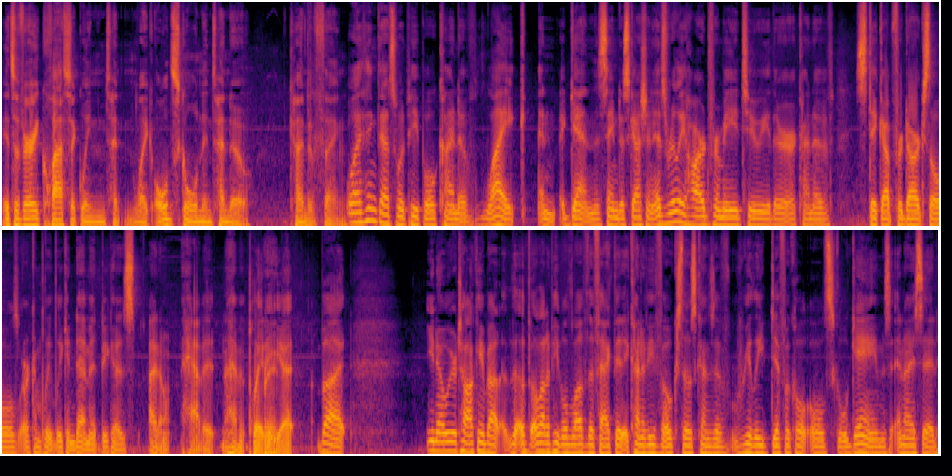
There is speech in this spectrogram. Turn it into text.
it's a very classically like old school Nintendo kind of thing. Well, I think that's what people kind of like. And again, the same discussion. It's really hard for me to either kind of stick up for Dark Souls or completely condemn it because I don't have it and I haven't played Right. it yet. But you know, we were talking about a lot of people love the fact that it kind of evokes those kinds of really difficult old school games. And I said,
